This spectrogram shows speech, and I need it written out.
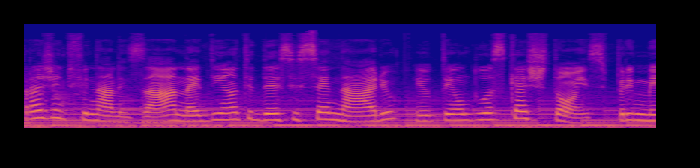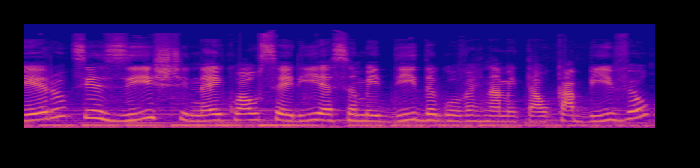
Para a gente finalizar, né, diante desse cenário, eu tenho duas questões. Primeiro, se existe, né, e qual seria essa medida governamental cabível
